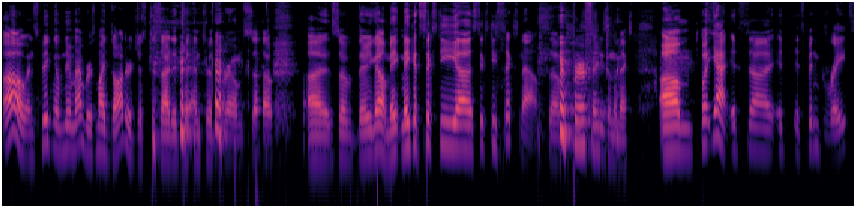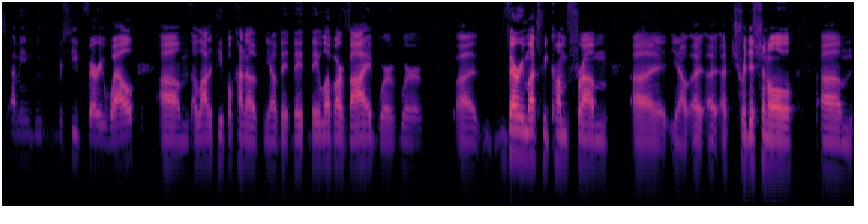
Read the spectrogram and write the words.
Oh, and speaking of new members, my daughter just decided to enter the room. So, uh, so there you go. Make make it 60, uh, 66 now. So perfect. She's in the mix. Um, but yeah, it's uh, it, it's been great. I mean, we received very well. Um, a lot of people kind of you know they, they, they love our vibe. We're we're uh, very much we come from uh, you know a, a, a traditional um,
